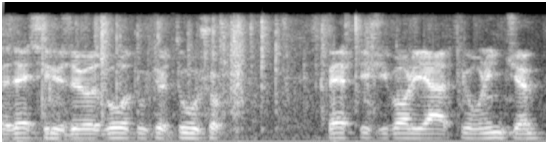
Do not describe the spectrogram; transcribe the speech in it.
ez egyszínű zöld volt, úgyhogy túl sok festési variáció nincsen.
